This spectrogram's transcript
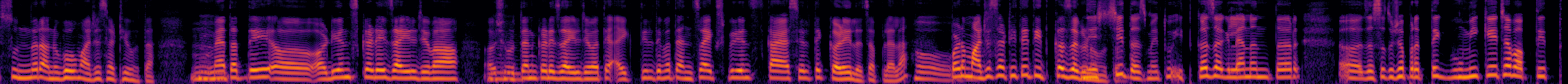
सुंदर अनुभव माझ्यासाठी होता. मी आता ते ऑडियन्सकडे जाईल जेव्हा श्रोत्यांकडे जाईल जेव्हा ते ऐकतील तेव्हा त्यांचा एक्सपिरियन्स काय असेल ते कळेलच आपल्याला. हो. पण माझ्यासाठी ते तितकं जगणं निश्चितच म्हणजे तू इतकं जगल्यानंतर जसं तुझ्या प्रत्येक भूमिकेच्या बाबतीत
